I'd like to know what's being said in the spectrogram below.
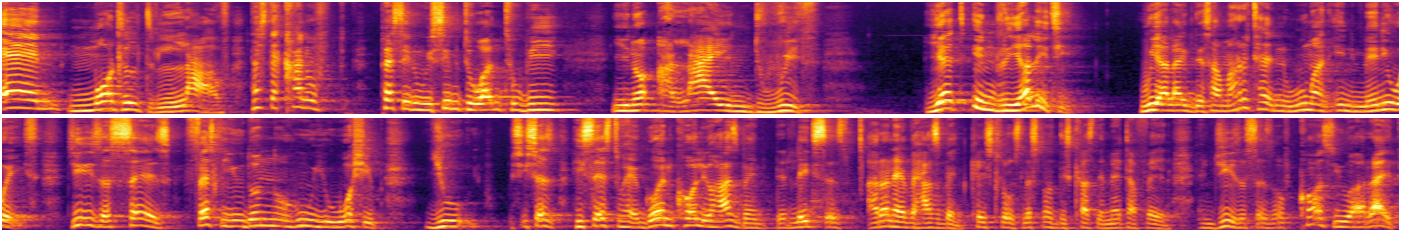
and modeled love. That's the kind of person we seem to want to be, you know, aligned with. Yet in reality, we are like the Samaritan woman in many ways. Jesus says, firstly, you don't know who you worship. You she says, he says to her, Go and call your husband. The lady says, I don't have a husband. Case closed. Let's not discuss the matter further. And Jesus says, Of course, you are right.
